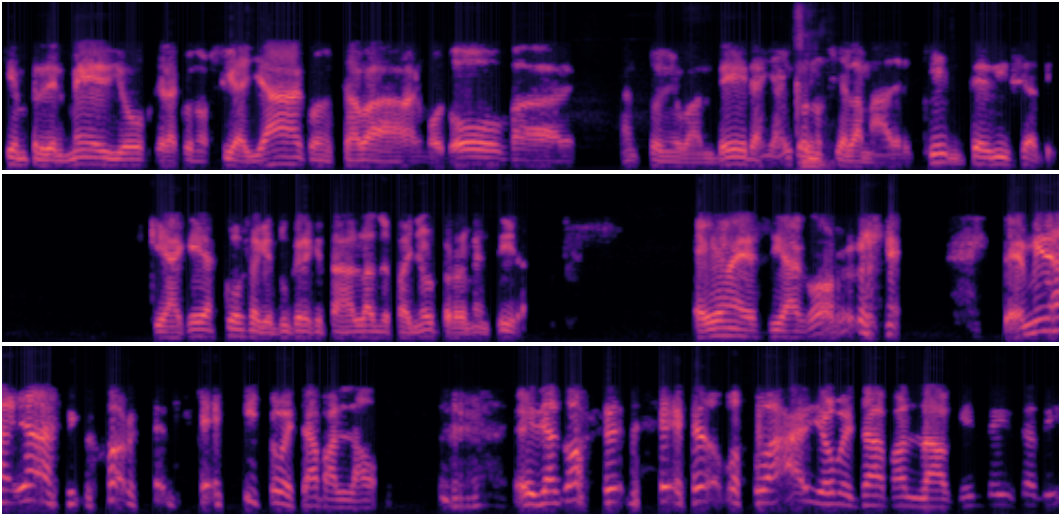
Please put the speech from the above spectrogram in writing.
siempre del medio, que la conocía ya cuando estaba Almodóvar, Antonio Banderas, y ahí Sí. conocí a la madre. ¿Quién te dice a ti que aquellas cosas que tú crees que estás hablando español, pero es mentira? Ella me decía, corre, termina ya, corre, y yo me estaba el lado. Ella corre, yo me echaba para el lado. ¿Quién te dice a ti?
